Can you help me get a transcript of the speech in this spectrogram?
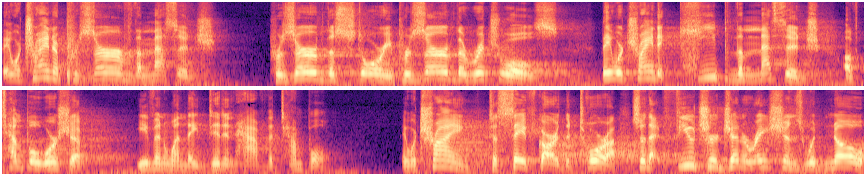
They were trying to preserve the message, preserve the story, preserve the rituals. They were trying to keep the message of temple worship even when they didn't have the temple. They were trying to safeguard the Torah so that future generations would know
